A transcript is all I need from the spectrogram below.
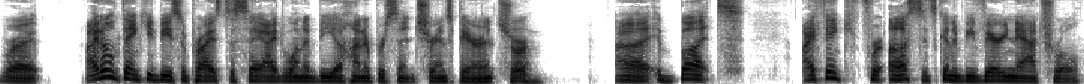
Right. I don't think you'd be surprised to say I'd want to be 100% transparent. Sure. Uh, but I think for us, it's going to be very natural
